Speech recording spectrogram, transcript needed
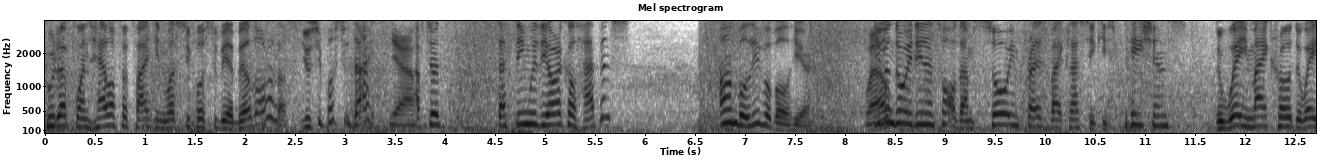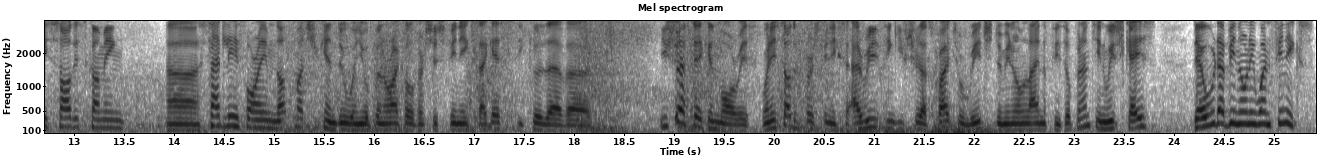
put up one hell of a fight in what's supposed to be a build order loss. You're supposed to die. Yeah. After that thing with the Oracle happens, unbelievable here. Well- Even though he didn't hold, I'm so impressed by Classic. His patience, the way he micro, the way he saw this coming. Uh, sadly for him, not much you can do when you open Oracle versus Phoenix. I guess he could have. Uh, he should have taken more risk. When he saw the first Phoenix, I really think he should have tried to reach the middle line of his opponent, in which case, there would have been only one Phoenix,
